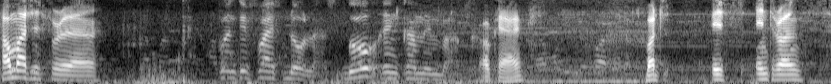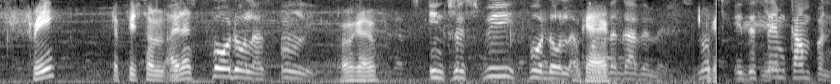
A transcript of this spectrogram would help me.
How much is for uh, Twenty-five dollars. Go and coming back. okay. But is entrance free? The Piston Island? It's four dollars only. Okay. Interest fee, four dollars Okay. from the government. Not It's the same company.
